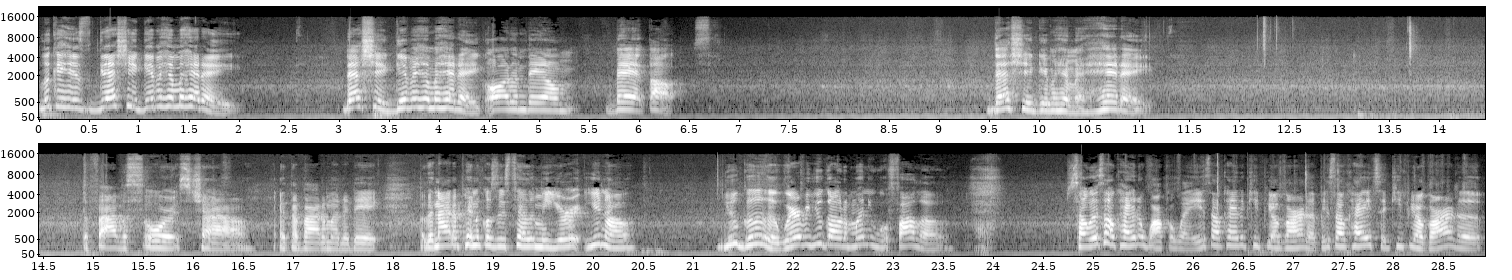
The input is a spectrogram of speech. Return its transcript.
Look at his, that shit giving him a headache. That shit giving him a headache. All them damn bad thoughts. That shit giving him a headache. The Five of Swords, child, at the bottom of the deck. But the Knight of Pentacles is telling me you're, you know, you good. Wherever you go, the money will follow. So it's okay to walk away. It's okay to keep your guard up. It's okay to keep your guard up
